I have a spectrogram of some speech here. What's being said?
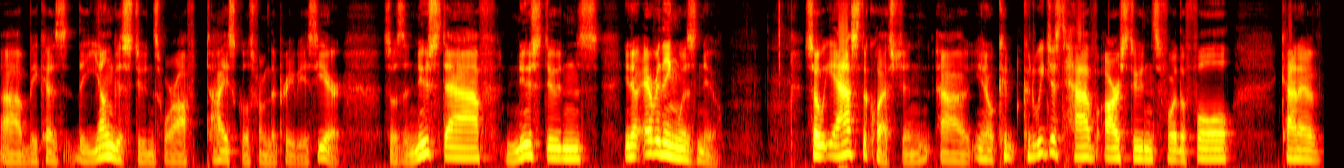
uh, because the youngest students were off to high schools from the previous year. So it was a new staff, new students, you know, everything was new. So we asked the question, uh, you know, could could we just have our students for the full kind of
